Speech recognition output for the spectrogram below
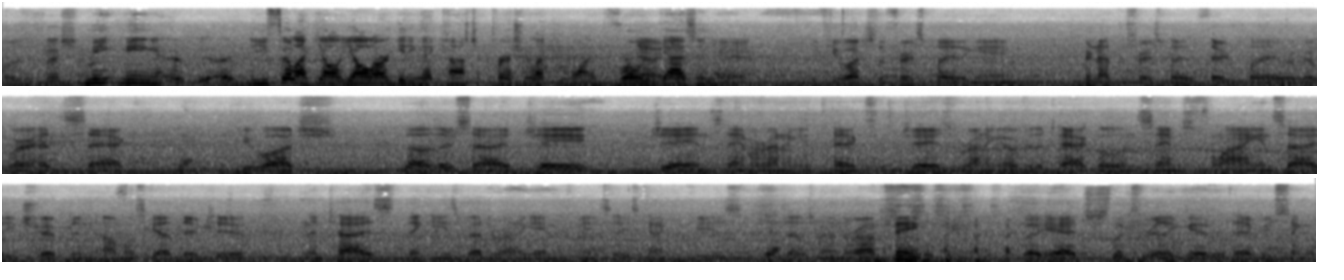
What was the question? Me, meaning, uh, uh, do you feel like y'all y'all are getting that constant pressure, like you wanted, rolling Yeah, guys yeah, in there? yeah. If you watch the first play of the game, or not the first play, the third play where, where I had the sack. Yeah. If you watch the other side, Jay, Jay and Sam are running a text, and Jay is running over the tackle, and Sam's flying inside. He tripped and almost got there too. And then Ty's thinking he's about to run a game with me, so he's kind of confused Yeah. because I was running the wrong thing. but yeah, it just looks really good with every single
